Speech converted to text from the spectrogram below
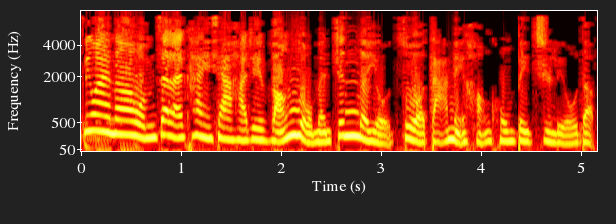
另外呢，我们再来看一下哈，这网友们真的有做达美航空被滞留的。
